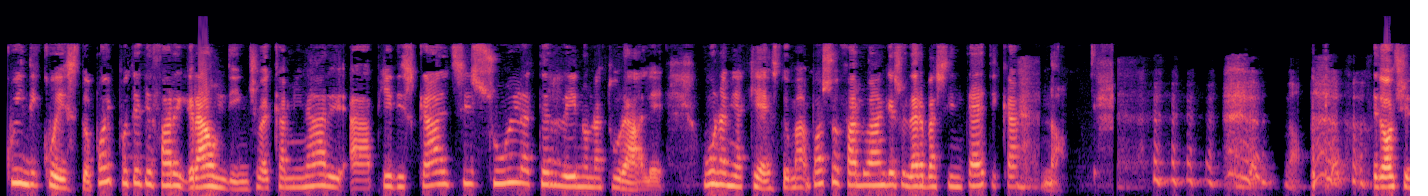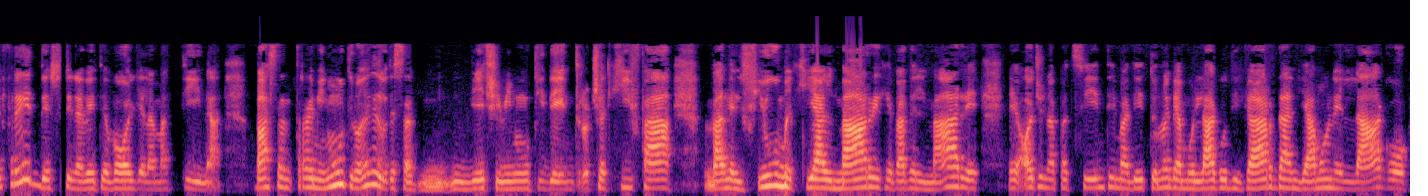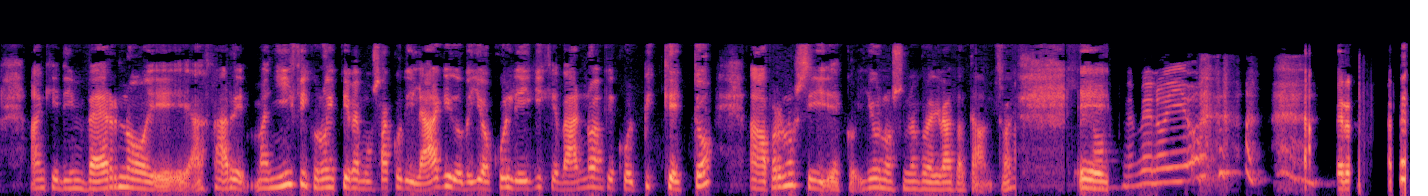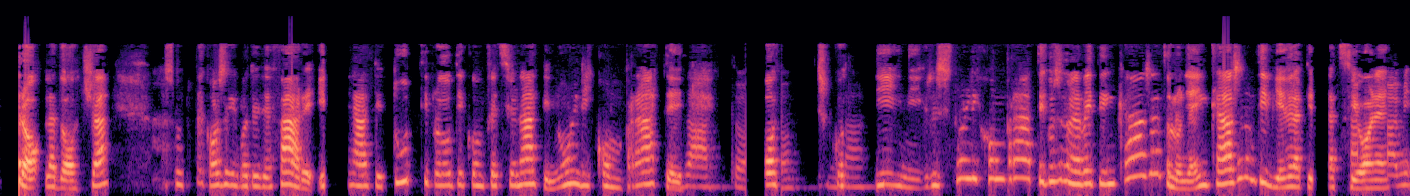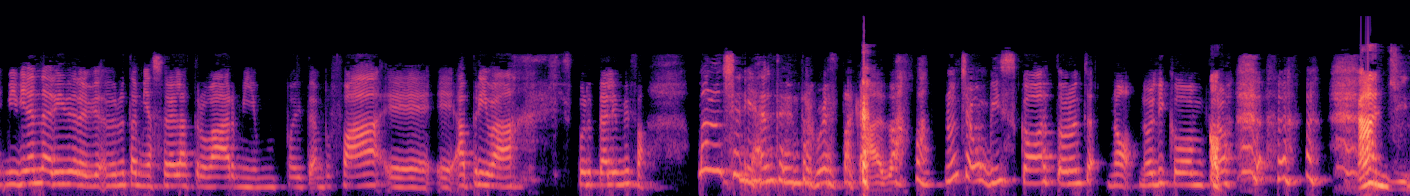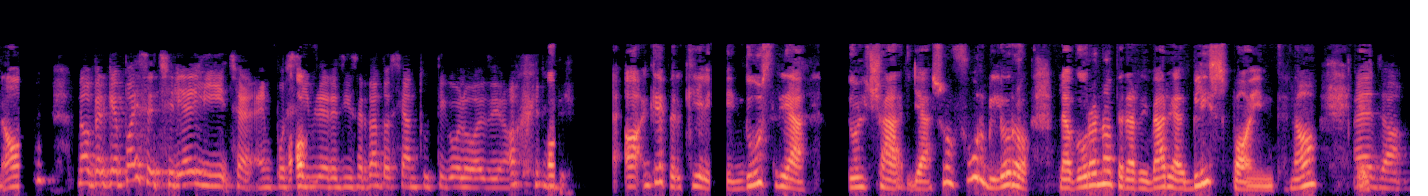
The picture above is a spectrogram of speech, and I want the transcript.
Quindi questo, poi potete fare grounding, cioè camminare a piedi scalzi sul terreno naturale. Una mi ha chiesto, ma posso farlo anche sull'erba sintetica? No. no. Le docce fredde se ne avete voglia la mattina, bastano tre minuti, non è che dovete stare dieci minuti dentro, c'è chi fa, va nel fiume, chi ha il mare che va nel mare. E oggi una paziente mi ha detto noi abbiamo il lago di Garda, andiamo nel lago anche d'inverno e a fare magnifico, noi qui abbiamo un sacco di laghi dove io ho colleghi che vanno anche col picchetto, aprono, sì, ecco, io non sono ancora arrivata tanto. Eh. E... No, nemmeno io. Però la doccia sono tutte cose che potete fare. Eliminate tutti i prodotti confezionati, non li comprate. Esatto. biscottini, se non li comprate, così non li avete in casa, tu non li hai in casa, non ti viene la tentazione. Ah, mi, mi viene da ridere, è venuta mia sorella a trovarmi un po' di tempo fa e, e apriva gli sportelli e mi fa, ma non c'è niente dentro questa casa, non c'è un biscotto, non c'è... no, non li compro. No. Mangi, no? No, perché poi se ce li hai lì, cioè è impossibile Ovvio. resistere, tanto siamo tutti golosi, no? Quindi... Anche perché l'industria dolciaria sono furbi, loro lavorano per arrivare al bliss point, no? Eh già,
